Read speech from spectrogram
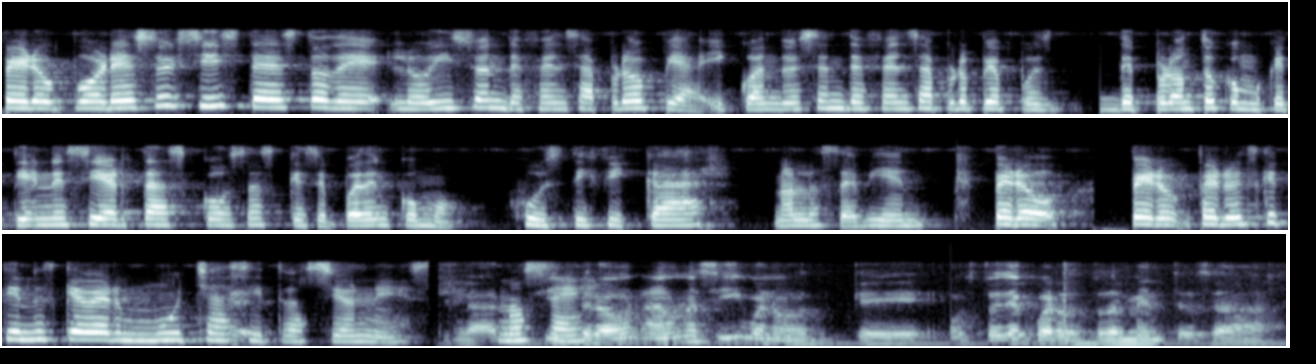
pero por eso existe esto de lo hizo en defensa propia y cuando es en defensa propia, pues de pronto como que tiene ciertas cosas que se pueden como justificar, no lo sé bien, pero pero, pero es que tienes que ver muchas situaciones. Claro, no sí, pero aún, así, bueno, que estoy de acuerdo totalmente. O sea,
